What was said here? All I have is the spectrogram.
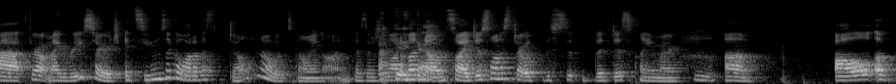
uh, throughout my research, it seems like a lot of us don't know what's going on because there's a lot of Yeah. unknowns. So I just want to start with this, the disclaimer. Mm. Um, all of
